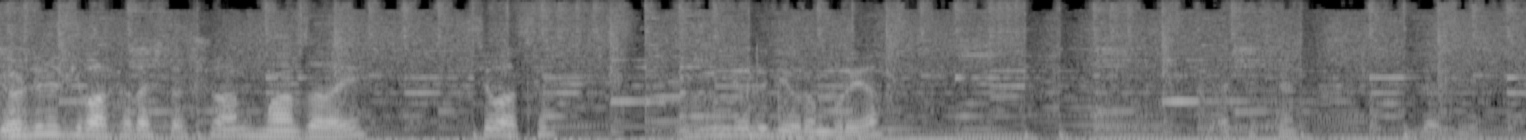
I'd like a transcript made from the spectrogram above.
Gördüğünüz gibi arkadaşlar şu an manzarayı Sivas'ın Uzungölü diyorum buraya. Gerçekten çok güzel bir yer.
